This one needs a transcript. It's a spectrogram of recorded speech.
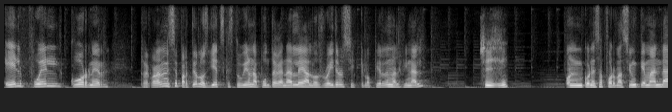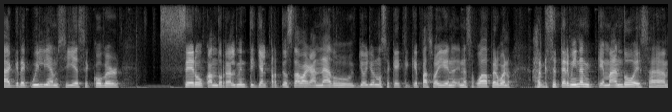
él fue el corner ¿Recuerdan ese partido los Jets que estuvieron a punto de ganarle a los Raiders y que lo pierden al final? Sí, sí. Con, esa formación que manda Greg Williams y ese cover cero cuando realmente ya el partido estaba ganado. Yo, yo no sé qué, qué, pasó ahí en, esa jugada, pero bueno, al que se terminan quemando es a,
